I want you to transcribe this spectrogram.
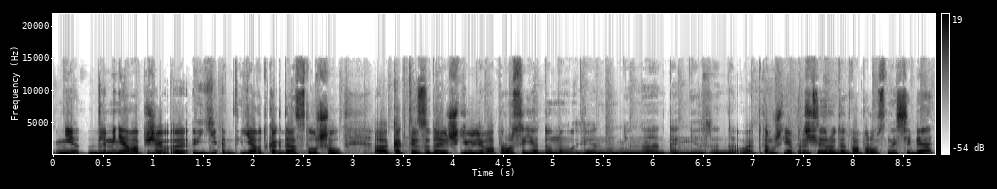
нет, для меня вообще, э, я, я вот когда слушал, а, как ты задаешь Юле вопросы, я думал, Лена, не надо, не задавай. Потому что я проецирую этот вопрос на себя,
